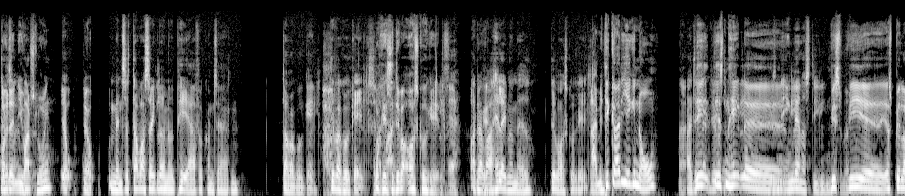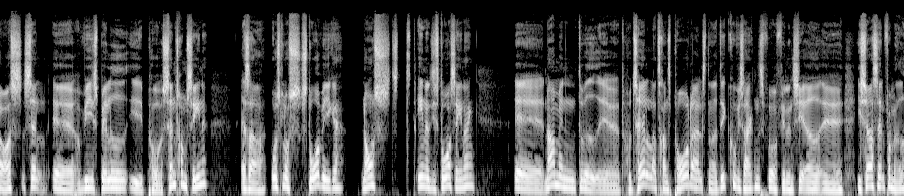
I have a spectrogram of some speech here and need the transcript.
Det var den i Oslo, ikke? Jo. Jo. Men så der var så ikke lavet noget PR for koncerten. Der var gået galt. Det var gået galt. Okay, så det var også gået galt. Ja. Og der okay. var heller ikke noget mad. Det var også gået galt. Nej, men det gør de ikke i Norge. Nej, Det, det er sådan helt... Øh, Det er sådan englænderstilen. Vi, vi, øh, jeg spiller også selv, øh, og vi spillede i, på Centrum Scene, altså Oslos store Vega, Norges en af de store scener, ikke? Øh, nå, men du ved, øh, hotel og transport og alt sådan noget, det kunne vi sagtens få finansieret. Øh, I sørger selv for mad,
